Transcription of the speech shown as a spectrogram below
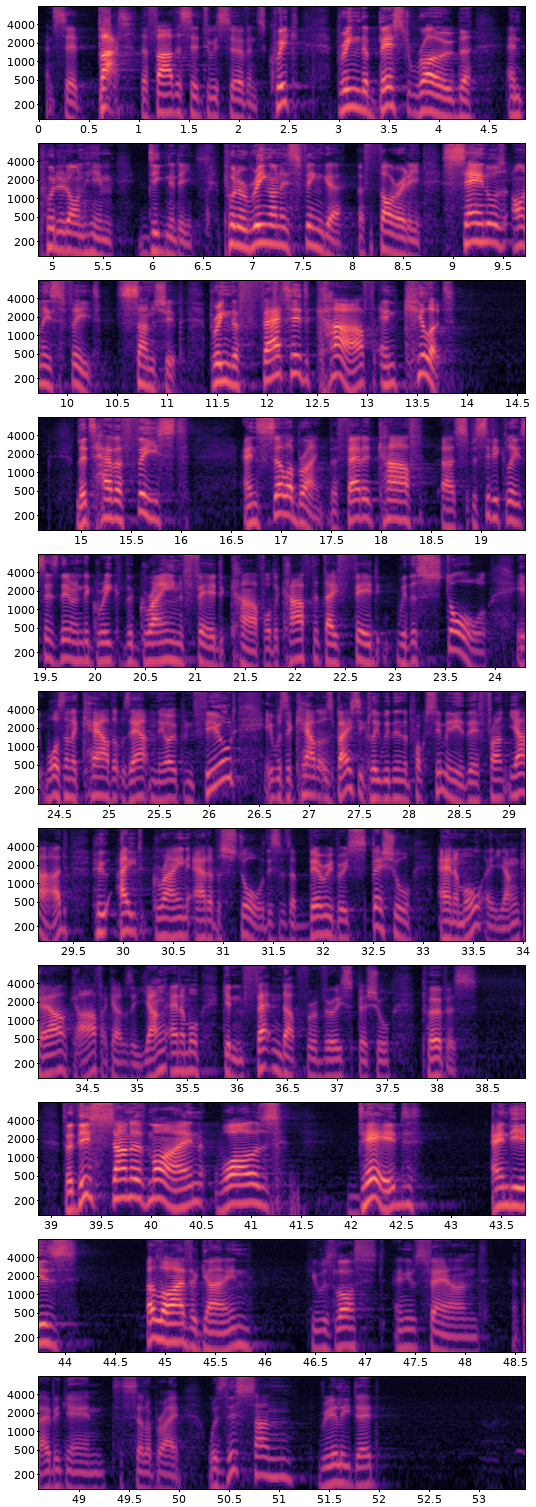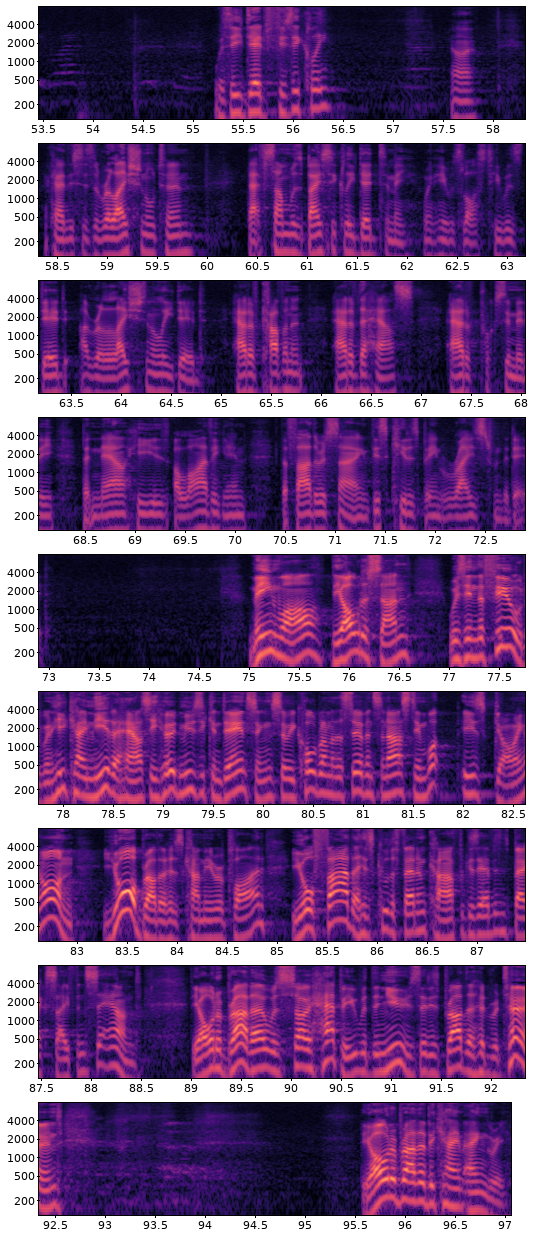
and said, But the father said to his servants, Quick, bring the best robe and put it on him dignity. Put a ring on his finger, authority. Sandals on his feet, sonship. Bring the fatted calf and kill it. Let's have a feast and celebrate. The fatted calf, uh, specifically, it says there in the Greek, the grain fed calf, or the calf that they fed with a stall. It wasn't a cow that was out in the open field, it was a cow that was basically within the proximity of their front yard who ate grain out of a stall. This was a very, very special animal, a young cow, calf, okay, it was a young animal getting fattened up for a very special purpose. For this son of mine was dead and is alive again he was lost and he was found, and they began to celebrate. Was this son really dead? Was he dead physically? No. Okay, this is the relational term. That son was basically dead to me when he was lost. He was dead, uh, relationally dead, out of covenant, out of the house, out of proximity, but now he is alive again. The father is saying, This kid has been raised from the dead. Meanwhile, the older son was in the field. When he came near the house, he heard music and dancing, so he called one of the servants and asked him, What is going on? Your brother has come, he replied. Your father has killed the fattened calf because Evan's back safe and sound. The older brother was so happy with the news that his brother had returned. The older brother became angry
